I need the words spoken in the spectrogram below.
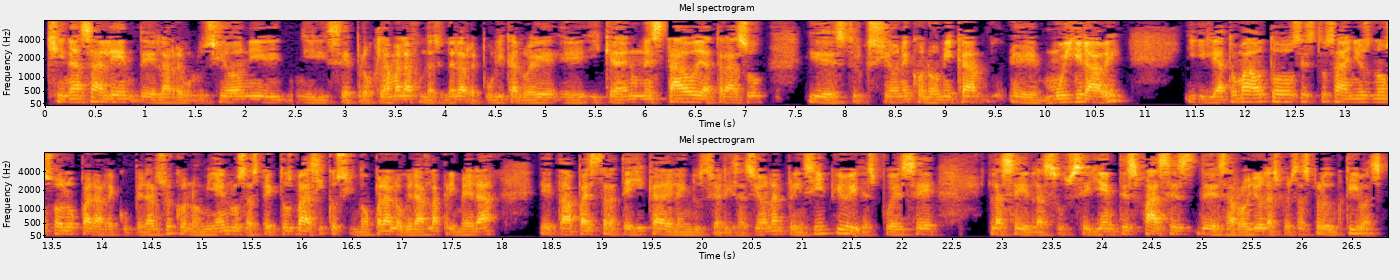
China sale de la revolución y, se proclama la fundación de la República luego, eh, y queda en un estado de atraso y de destrucción económica eh, muy grave y le ha tomado todos estos años no solo para recuperar su economía en los aspectos básicos, sino para lograr la primera etapa estratégica de la industrialización al principio y después eh, las, eh, subsiguientes fases de desarrollo de las fuerzas productivas.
